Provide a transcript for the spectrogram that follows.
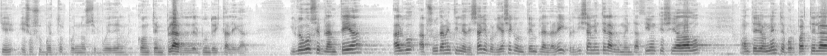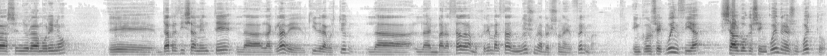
que esos supuestos pues no se pueden contemplar desde el punto de vista legal. Y luego se plantea algo absolutamente innecesario porque ya se contempla en la ley. Precisamente la argumentación que se ha dado anteriormente por parte de la señora Moreno eh, da precisamente la, clave, el key de la cuestión. La, embarazada, la mujer embarazada, no es una persona enferma. En consecuencia, salvo que se encuentre en el supuesto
